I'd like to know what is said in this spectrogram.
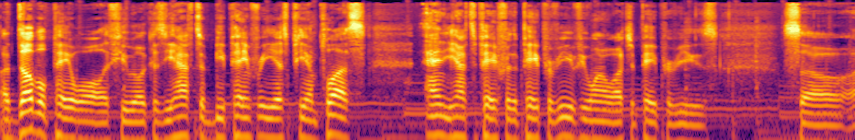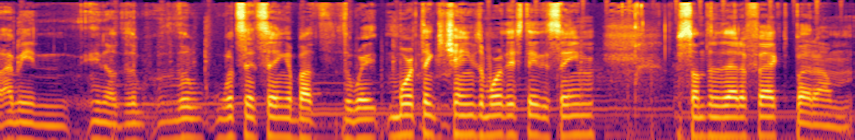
a double paywall, if you will, because you have to be paying for ESPN Plus, and you have to pay for the pay per view if you want to watch the pay per views. So I mean, you know, the the what's that saying about the way more things change, the more they stay the same, something to that effect. But um,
